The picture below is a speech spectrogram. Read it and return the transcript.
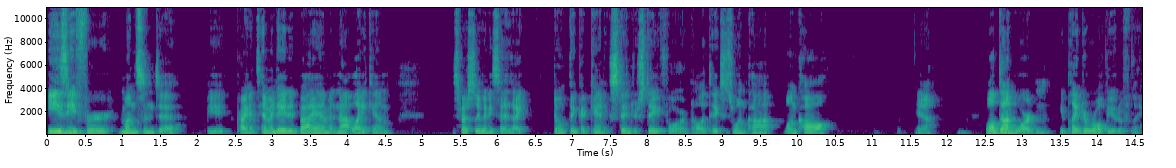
easy for Munson to be probably intimidated by him and not like him, especially when he says, "I don't think I can extend your stay forward. All it takes is one call. One call." Yeah, well done, warden. You played your role beautifully.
